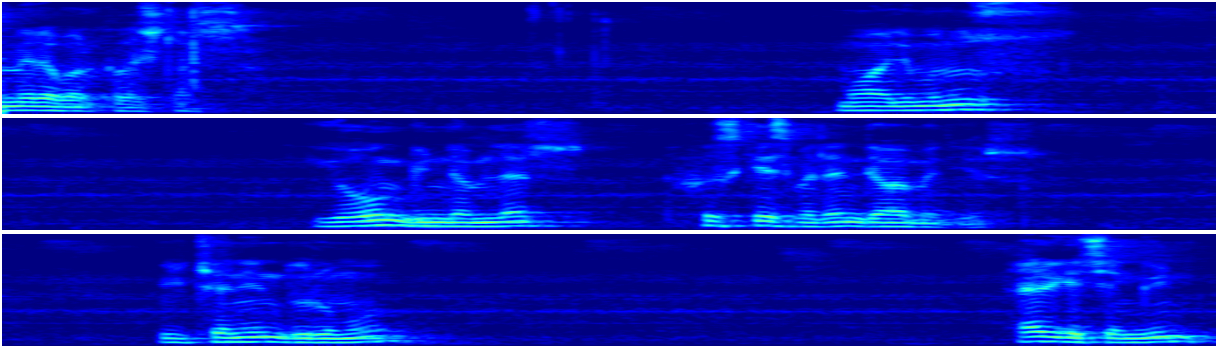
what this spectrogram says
merhaba arkadaşlar. Malumunuz yoğun gündemler hız kesmeden devam ediyor. Ülkenin durumu her geçen gün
